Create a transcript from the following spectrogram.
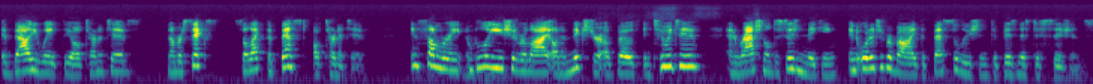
evaluate the alternatives. Number six, select the best alternative. In summary, employees should rely on a mixture of both intuitive and rational decision making in order to provide the best solution to business decisions.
